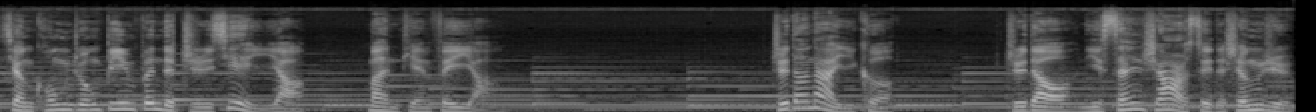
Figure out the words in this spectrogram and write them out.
像空中缤纷的纸屑一样漫天飞扬。直到那一刻，直到你三十二岁的生日，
